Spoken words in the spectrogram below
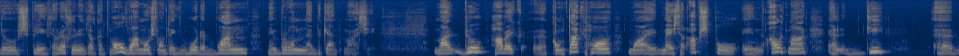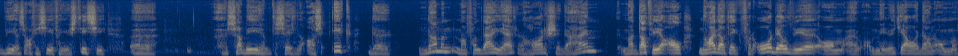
toen spreek ik de rug eruit dat ik het woord moest, want ik word bang mijn bron net bekend maken. Maar toen heb ik contact gehad met meester Abspoel in Alkmaar. En die uh, wie als officier van justitie uh, uh, om te zeggen, als ik de namen maar van dat jaar, een Harische geheim, maar dat weer al nadat ik veroordeeld weer om, uh, een minuutje dan, om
